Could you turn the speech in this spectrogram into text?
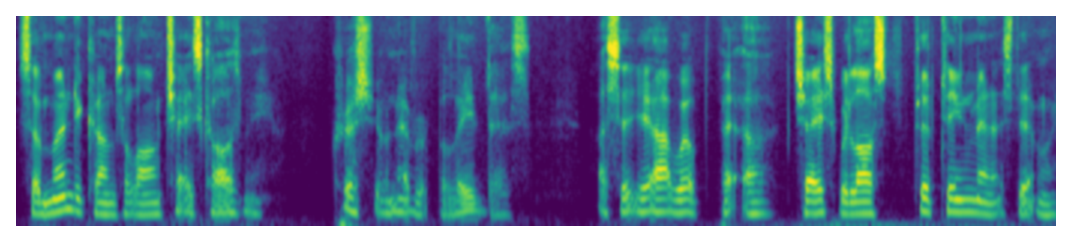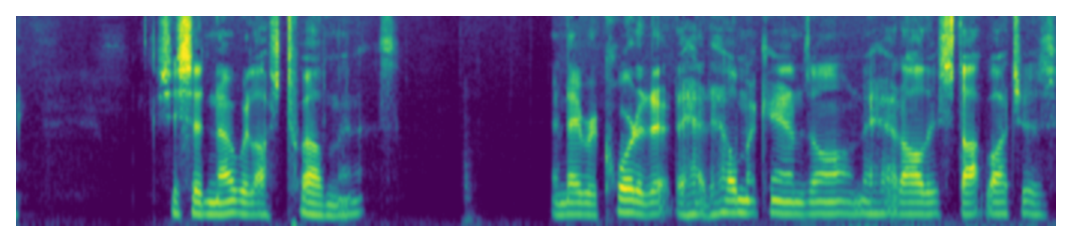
So Monday comes along, Chase calls me, Chris, you'll never believe this. I said, Yeah, I will, uh, Chase. We lost 15 minutes, didn't we? She said, No, we lost 12 minutes. And they recorded it. They had helmet cams on. They had all these stopwatches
